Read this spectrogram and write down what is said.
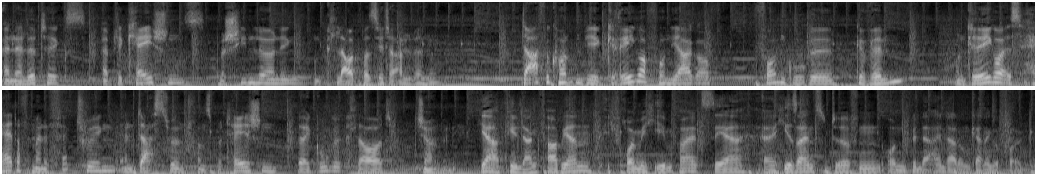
Analytics, Applications, Machine Learning und Cloud-basierte Anwendungen. Dafür konnten wir Gregor von Jagow von Google gewinnen und Gregor ist Head of Manufacturing, Industrial and Transportation bei Google Cloud Germany. Ja, vielen Dank, Fabian. Ich freue mich ebenfalls sehr, äh, hier sein zu dürfen und bin der Einladung gerne gefolgt.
